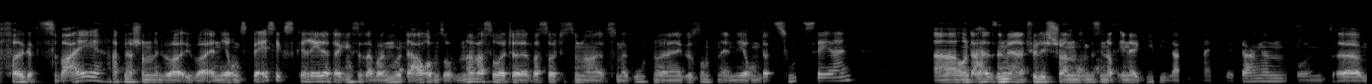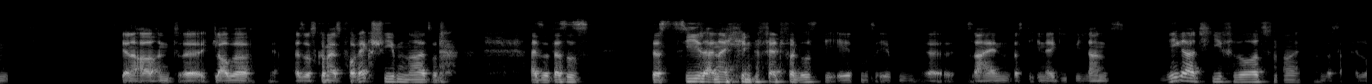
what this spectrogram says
Folge 2 hatten wir schon über, über Ernährungsbasics geredet. Da ging es jetzt aber nur darum, so, ne, was, sollte, was sollte zu einer, zu einer guten oder einer gesunden Ernährung dazuzählen. Äh, und da sind wir natürlich schon ein bisschen auf Energiebilanz eingegangen. Und ähm, genau, und äh, ich glaube, ja, also das können wir jetzt vorwegschieben. Ne? Also, also das ist das Ziel einer jeden Fettverlustdiät muss eben äh, sein, dass die Energiebilanz negativ wird. Ne? Das also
